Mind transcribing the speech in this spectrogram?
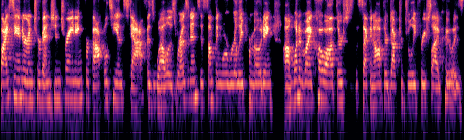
bystander intervention training for faculty and staff, as well as residents, is something we're really promoting. Um, one of my co-authors, the second author, Dr. Julie Freischlag, who is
